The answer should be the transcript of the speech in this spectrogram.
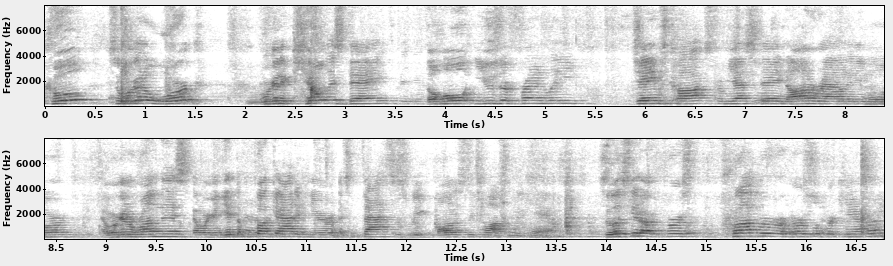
Cool? So we're gonna work. We're gonna kill this day. The whole user-friendly James Cox from yesterday, not around anymore. And we're gonna run this and we're gonna get the fuck out of here as fast as we honestly possibly can. So let's get our first proper rehearsal for camera.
